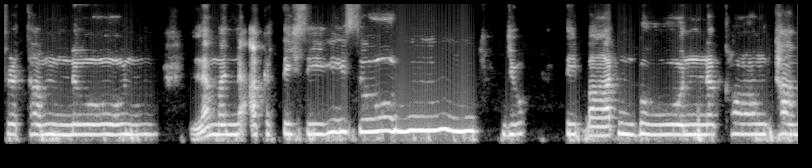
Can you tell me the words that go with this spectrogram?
พระธรรมนูญและมันอคติสีสูนยุค ติบาทบูรณคลองธรรม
